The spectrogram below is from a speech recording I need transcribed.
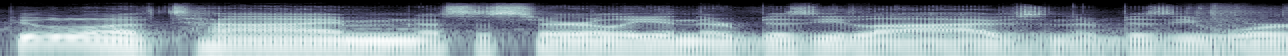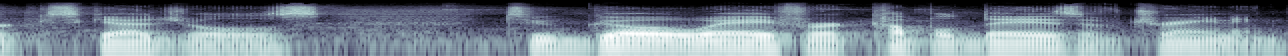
people don't have time necessarily in their busy lives and their busy work schedules to go away for a couple days of training.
